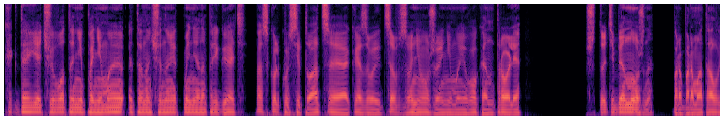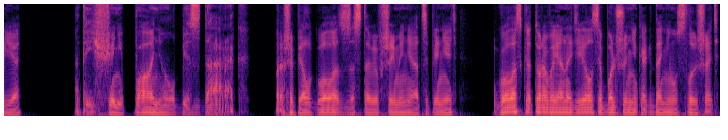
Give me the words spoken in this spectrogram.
Когда я чего-то не понимаю, это начинает меня напрягать, поскольку ситуация оказывается в зоне уже не моего контроля. «Что тебе нужно?» — пробормотал я. «А ты еще не понял, бездарок», — прошипел голос, заставивший меня оцепенеть, голос которого я надеялся больше никогда не услышать.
